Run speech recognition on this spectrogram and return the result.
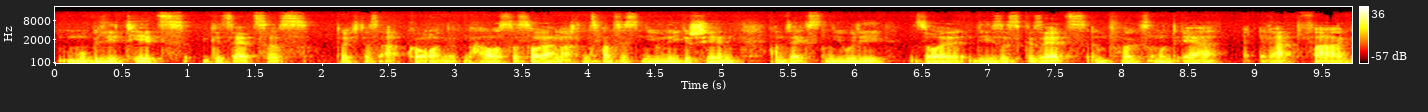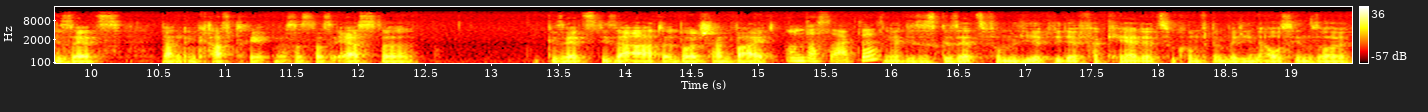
Mobilitätsgesetzes durch das Abgeordnetenhaus. Das soll am 28. Juni geschehen. Am 6. Juli soll dieses Gesetz, im Volksmund eher Radfahrgesetz, dann in Kraft treten. Das ist das erste Gesetz dieser Art deutschlandweit. Und was sagt es? Ja, dieses Gesetz formuliert, wie der Verkehr der Zukunft in Berlin aussehen soll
